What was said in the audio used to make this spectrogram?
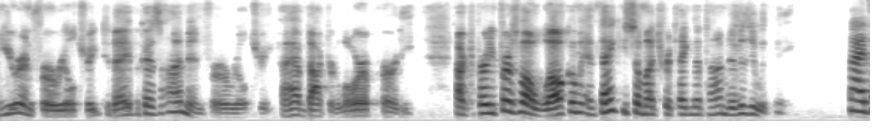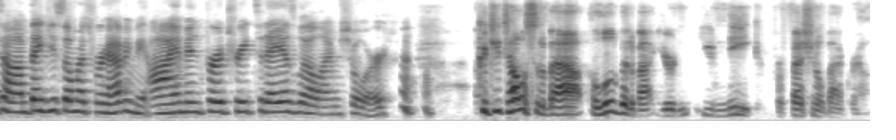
You're in for a real treat today because I'm in for a real treat. I have Dr. Laura Purdy. Dr. Purdy, first of all, welcome and thank you so much for taking the time to visit with me. Hi, Tom. Thank you so much for having me. I'm in for a treat today as well, I'm sure. Could you tell us about a little bit about your unique professional background?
